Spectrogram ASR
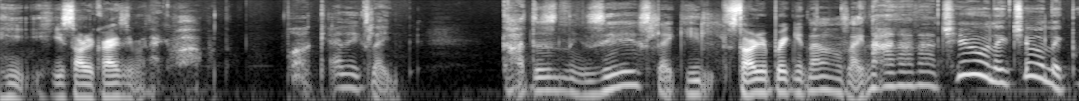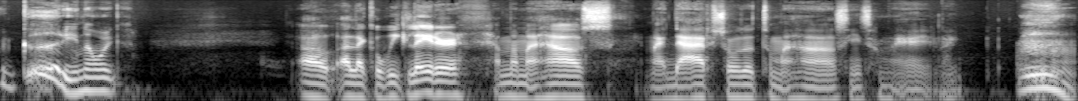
he he started crying. We're like, wow, what the fuck, Alex? Like, God doesn't exist. Like, he started breaking down. I was like, nah, nah, nah, chill, like, chill, like, we're good, you know, we're good. Uh, uh, like a week later, I'm at my house. My dad shows up to my house. And he's like, hey, like,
